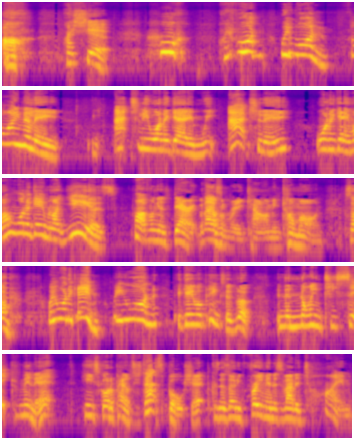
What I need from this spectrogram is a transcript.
Oh, my shit. Whew. We've won. We won. Finally. We actually won a game. We actually won a game. I haven't won a game in like years. Apart from against Derek, but that doesn't really count. I mean, come on. So, we won a game. We won a game of pink slips. Look, in the 96th minute, he scored a penalty. That's bullshit, because there's only three minutes of added time.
